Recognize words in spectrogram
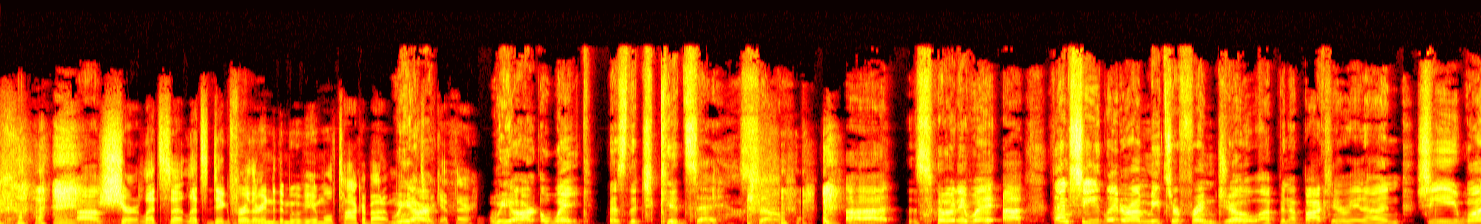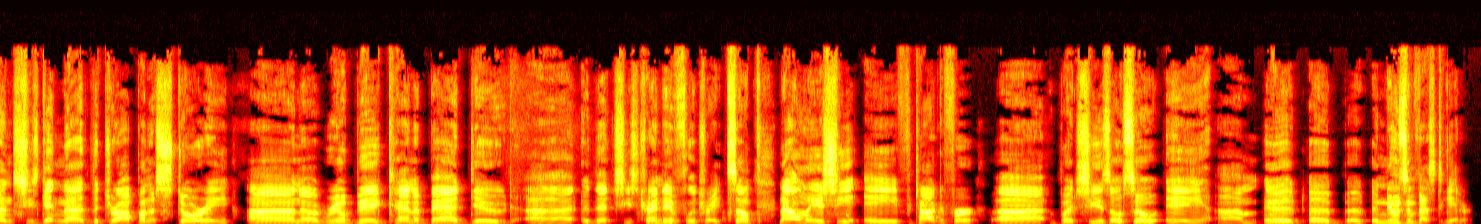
um, sure, let's uh, let's dig further into the movie and we'll talk about it more We once are- we get there. we are awake, as the kids say. So, uh, so anyway, uh, then she later on meets her friend Joe up in a boxing arena, and she wants she's getting the the drop on a story on a real big kind of bad dude uh, that she's trying to infiltrate. So not only is she a photographer, uh, but she is also a um a, a, a news investigator.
